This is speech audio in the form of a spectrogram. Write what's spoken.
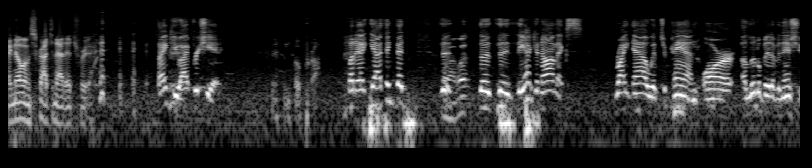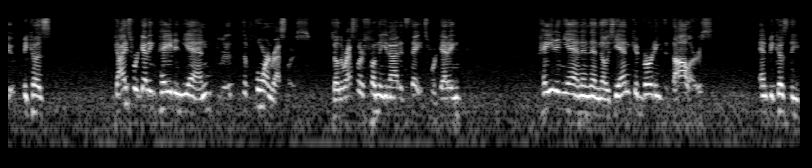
I know I'm scratching that itch for you. Thank you. I appreciate it. no problem. But uh, yeah, I think that the, the, the, the economics right now with Japan are a little bit of an issue because guys were getting paid in yen, the foreign wrestlers. So the wrestlers from the United States were getting paid in yen and then those yen converting to dollars. And because the,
